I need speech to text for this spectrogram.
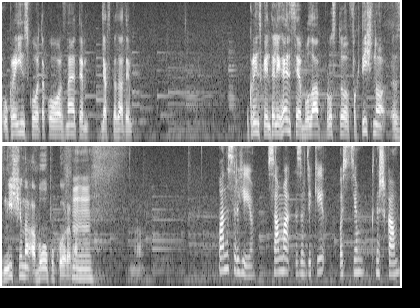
українського такого, знаєте, як сказати. Українська інтелігенція була просто фактично знищена або упокорена. Мгм. Да. Пане Сергію, саме завдяки ось цим книжкам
